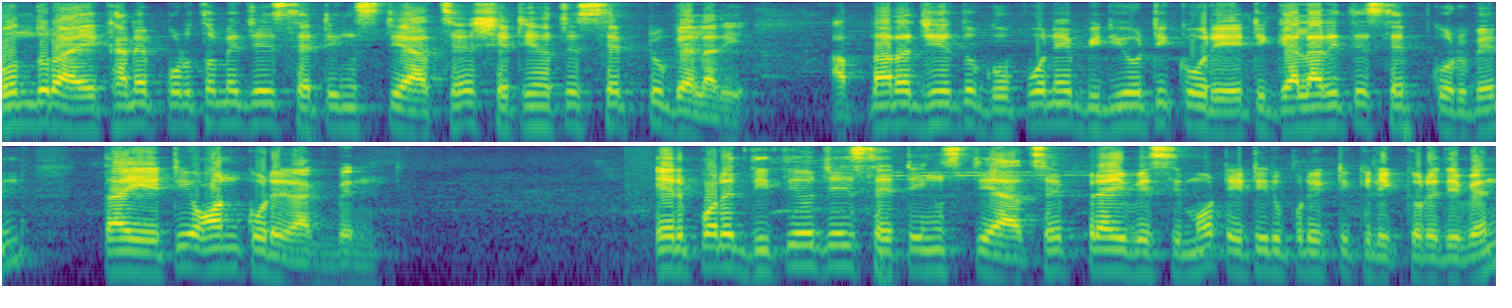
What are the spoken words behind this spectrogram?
বন্ধুরা, এখানে প্রথমে যে সেটিংসটি আছে, সেটি হচ্ছে সেভ টু গ্যালারি আপনারা যেহেতু গোপনে ভিডিওটি করে এটি গ্যালারিতে সেভ করবেন, তাই এটি অন করে রাখবেন। এরপরে দ্বিতীয় যে সেটিংসটি আছে প্রাইভেসি মোড এটির উপরে একটি ক্লিক করে দিবেন।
